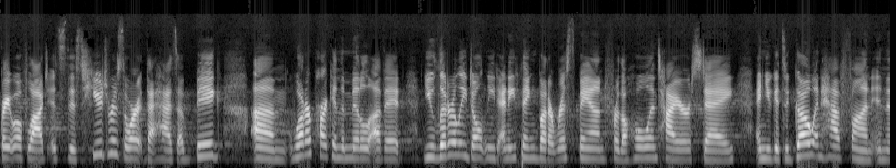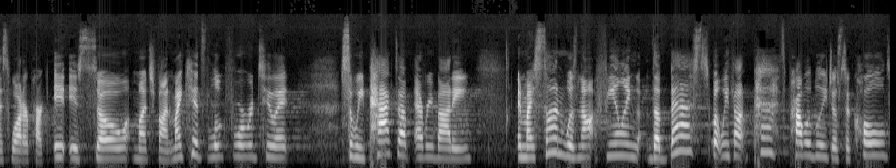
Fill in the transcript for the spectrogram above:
Great Wolf Lodge, it's this huge resort that has a big um, water park in the middle of it. You literally don't need anything but a wristband for the whole entire stay, and you get to go and have fun in this water park. It is so much fun. My kids look forward to it. So we packed up everybody and my son was not feeling the best, but we thought, it's probably just a cold.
